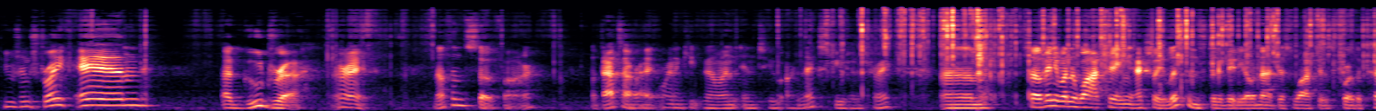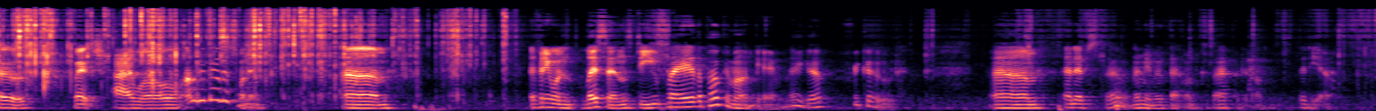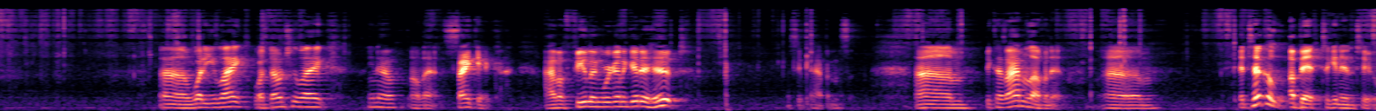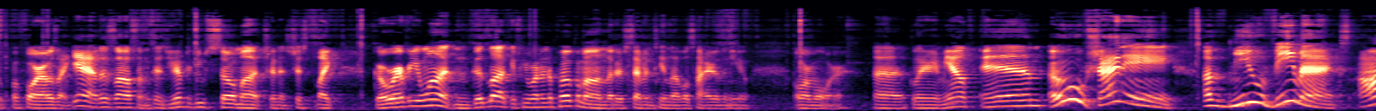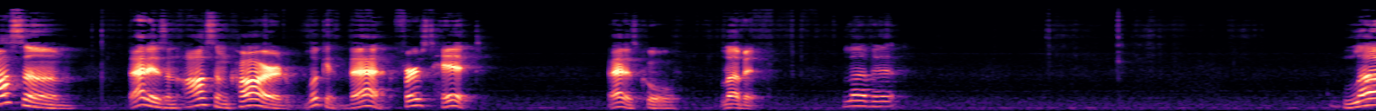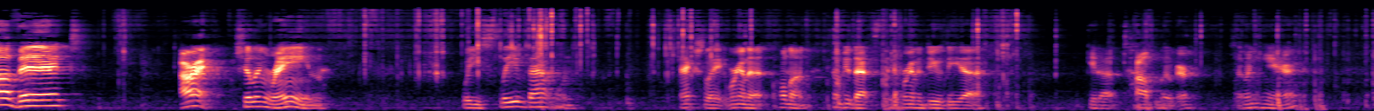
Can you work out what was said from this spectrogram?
Fusion Strike, and a Goodra. All right, nothing so far, but that's all right. We're gonna keep going into our next Fusion Strike. Um, so if anyone watching actually listens to the video, not just watches for the code, which I will, I'm gonna throw this one in. Um, if anyone listens, do you play the Pokemon game? There you go, free code. Um, and if, oh, let me move that one because I put it on video. Uh, what do you like? What don't you like? You know, all that. Psychic. I have a feeling we're to get a hit. Let's see what happens. Um, because I'm loving it. Um, it took a, a, bit to get into before I was like, yeah, this is awesome. Because you have to do so much and it's just like, go wherever you want. And good luck if you run into a Pokemon that are 17 levels higher than you or more. Uh, Galarian Meowth and, oh, shiny! A Mew VMAX. Awesome. That is an awesome card. Look at that. First hit. That is cool. Love it. Love it. Love it. All right, Chilling Reign. Will you sleeve that one? Actually, we're gonna, hold on. Don't do that sleeve. We're gonna do the, uh, get a top loader. So in here,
